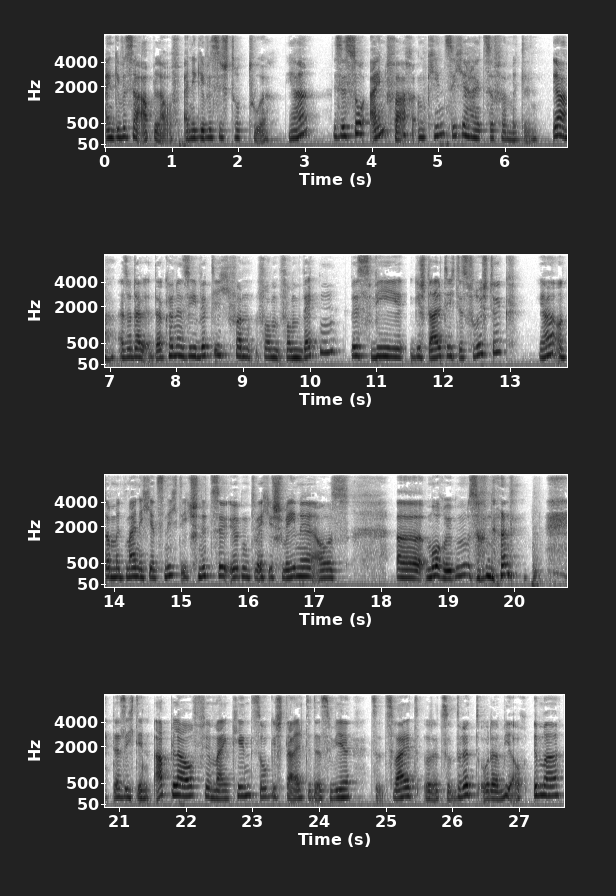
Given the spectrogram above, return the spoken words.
ein gewisser Ablauf, eine gewisse Struktur. Ja? Es ist so einfach, am Kind Sicherheit zu vermitteln. Ja, also da, da können Sie wirklich von, vom, vom Wecken bis wie gestalte ich das Frühstück, ja, und damit meine ich jetzt nicht, ich schnitze irgendwelche Schwäne aus äh, Mohrrüben, sondern dass ich den Ablauf für mein Kind so gestalte, dass wir zu zweit oder zu dritt oder wie auch immer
